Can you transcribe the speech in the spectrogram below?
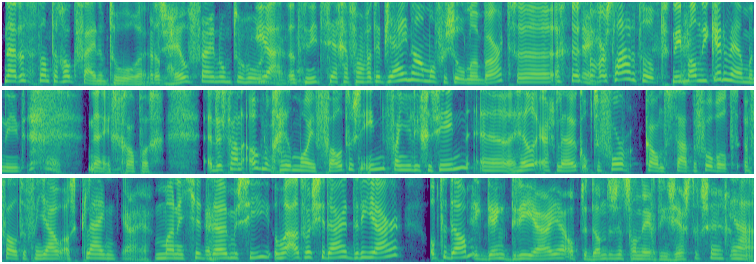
Nou, dat is dan toch ook fijn om te horen. Dat, dat is heel fijn om te horen. Ja, dat ze niet zeggen van wat heb jij nou allemaal verzonnen, Bart? Uh, nee. Waar slaat het op? Die man die kennen we helemaal niet. Nee. nee, grappig. Er staan ook nog heel mooie foto's in van jullie gezin. Uh, heel erg leuk. Op de voorkant staat bijvoorbeeld een foto van jou als klein ja, ja. mannetje, dreumesie. Hoe oud was je daar? Drie jaar? Op de Dam? Ik denk drie jaar, ja, op de Dam. Dus dat zal 1960 zijn. Ja,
